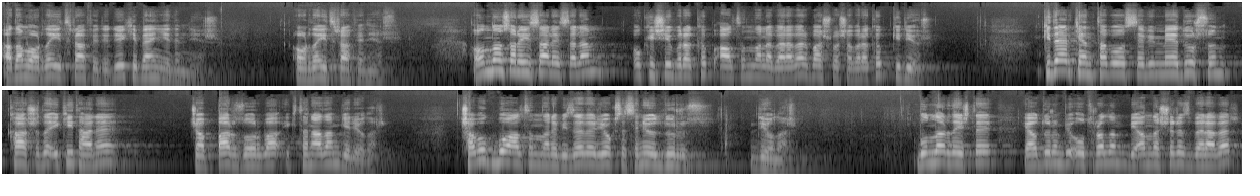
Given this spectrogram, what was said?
Adam orada itiraf ediyor. Diyor ki ben yedim diyor. Orada itiraf ediyor. Ondan sonra İsa Aleyhisselam o kişiyi bırakıp altınlarla beraber baş başa bırakıp gidiyor. Giderken tabi o sevinmeye dursun. Karşıda iki tane cabbar, zorba iki tane adam geliyorlar. Çabuk bu altınları bize ver yoksa seni öldürürüz diyorlar. Bunlar da işte ya durun bir oturalım bir anlaşırız beraber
